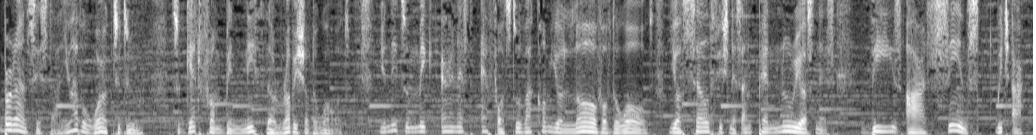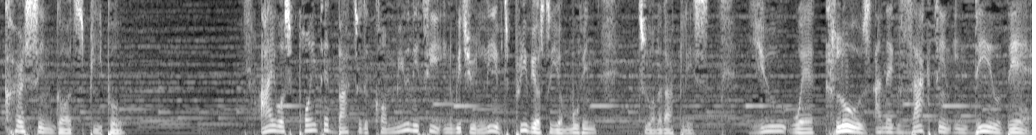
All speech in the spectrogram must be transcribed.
Brother and sister, you have a work to do to get from beneath the rubbish of the world. You need to make earnest efforts to overcome your love of the world, your selfishness and penuriousness. These are sins which are cursing God's people. I was pointed back to the community in which you lived previous to your moving to another place. You were close and exacting in deal there,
